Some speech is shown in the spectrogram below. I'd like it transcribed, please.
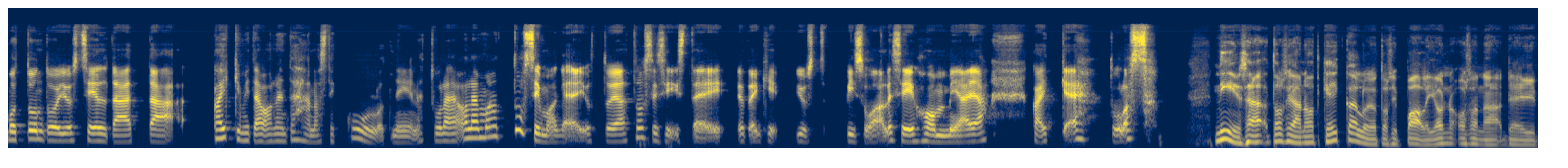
mutta tuntuu just siltä, että kaikki, mitä olen tähän asti kuullut, niin tulee olemaan tosi magea juttuja, tosi siistejä jotenkin just visuaalisia hommia ja kaikkea tulossa. Niin, sä tosiaan oot keikkailu jo tosi paljon osana Day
